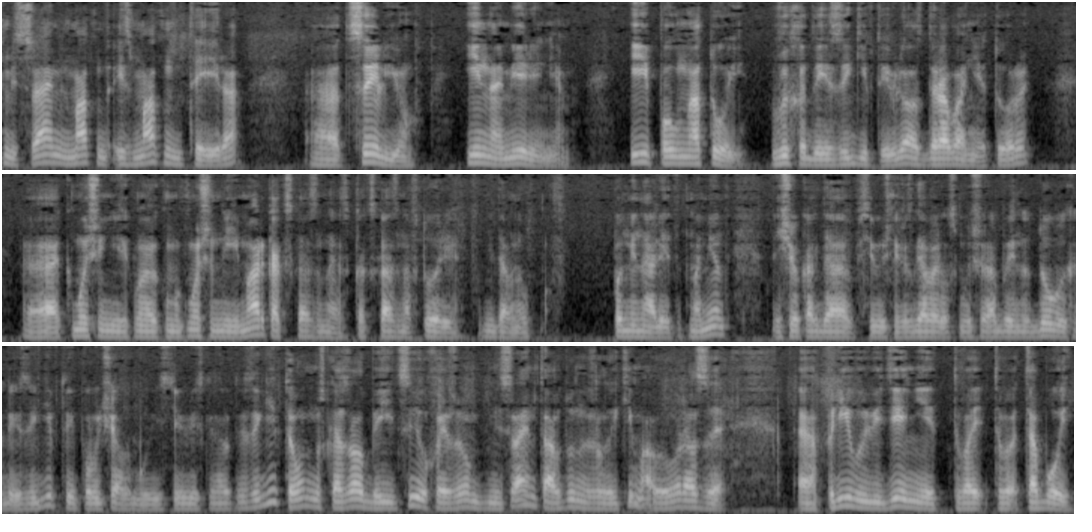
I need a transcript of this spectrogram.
мисраем из матн целью и намерением и полнотой выхода из Египта являлось дарование Торы, к Мошине Неймар, как сказано, как сказано в Торе, недавно упоминали этот момент, еще когда Всевышний разговаривал с Мойшей Рабейну до выхода из Египта и поручал ему вести еврейский народ из Египта, он ему сказал «Бейци ухайзом мисраим тавдуна залайким алео разе». Э, при выведении твой, тобой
